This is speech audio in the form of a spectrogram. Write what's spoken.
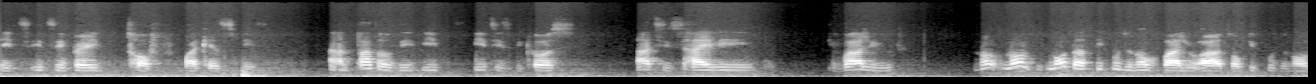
it's it's a very tough market space, and part of it it, it is because art is highly valued. Not not not that people do not value art or people do not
